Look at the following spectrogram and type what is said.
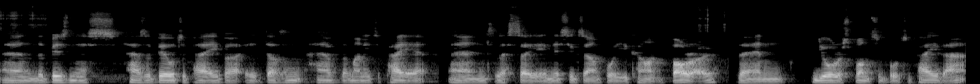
and the business has a bill to pay but it doesn't have the money to pay it, and let's say in this example you can't borrow, then you're responsible to pay that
